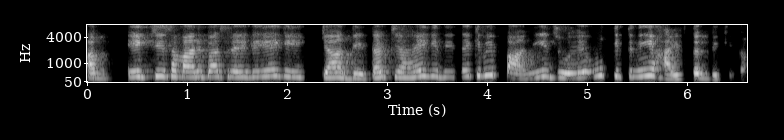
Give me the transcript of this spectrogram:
अब एक चीज़ हमारे पास रह गई है कि क्या देता क्या है? ये देता है कि भाई पानी जो है वो कितनी हाइट तक दिखेगा।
